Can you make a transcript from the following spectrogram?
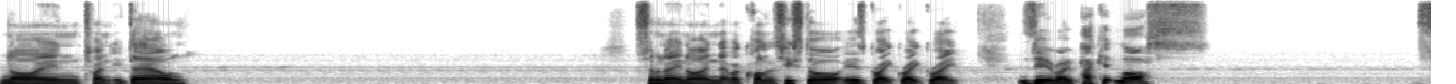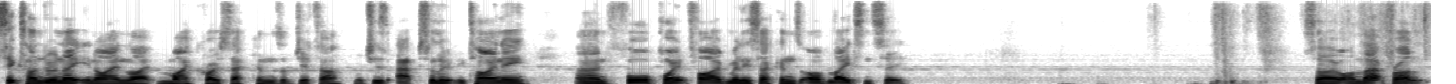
Nine twenty down. Seven eighty nine network quality store is great, great, great. Zero packet loss. 689 like microseconds of jitter, which is absolutely tiny, and 4.5 milliseconds of latency. So on that front,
